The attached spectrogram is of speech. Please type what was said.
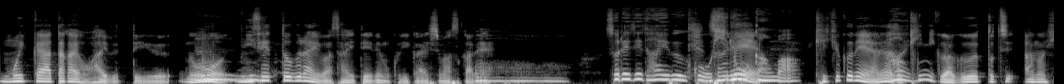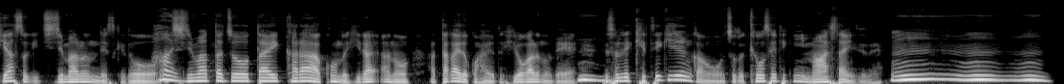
もう一回暖かい方入るっていうのを、うんうん2セットぐらいは最低でも繰り返しますかね。おーそれでだいぶこう、疲労感は。結局ね、あれなんですよ、はい筋肉がぐーっとち、あの、冷やすとき縮まるんですけど、はい縮まった状態から今度ひら、あの、暖かいとこ入ると広がるので、うんでそれで血液循環をちょっと強制的に回したいんですよね。うんうん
